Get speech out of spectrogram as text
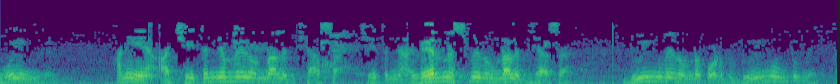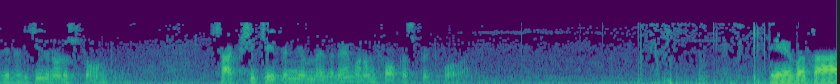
నోయింగ్ అని ఆ చైతన్యం మీద ఉండాలి ధ్యాస చైతన్య అవేర్నెస్ మీద ఉండాలి ధ్యాస. డూయింగ్ మీద ఉండకూడదు. డూయింగ్ ఉంటుంది. అది నడిచేది నడుస్తూ ఉంటుంది. సాక్షి చైతన్యం మీదనే మనం ఫోకస్ పెట్టుకోవాలి. దేవతా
